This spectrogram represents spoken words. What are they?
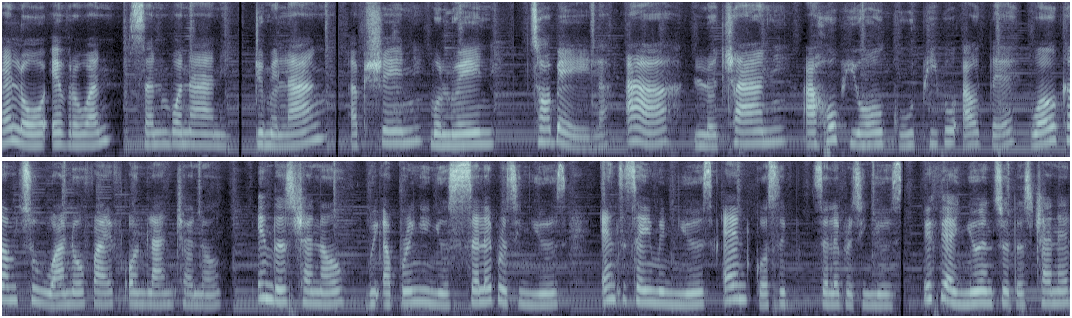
Hello everyone, Sanbonani, Dumelang, Absheni, Molweni, Tobela, Ah, Lochani. I hope you all good people out there. Welcome to 105 online channel. In this channel, we are bringing you celebrity news, entertainment news and gossip celebrity news. If you are new into this channel,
